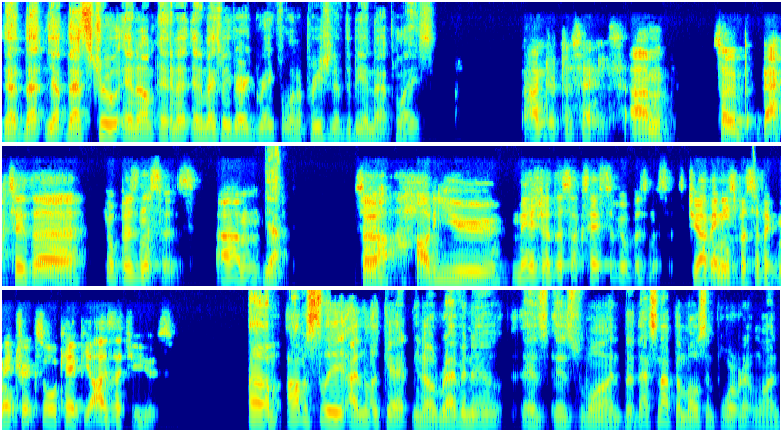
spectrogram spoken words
That that yep, that's true. And um and it, and it makes me very grateful and appreciative to be in that place. Hundred percent. Um so back to the your businesses. Um yeah. So how do you measure the success of your businesses? Do you have any specific metrics or KPIs that you use? Um, obviously, I look at you know revenue is is one, but that's not the most important one.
